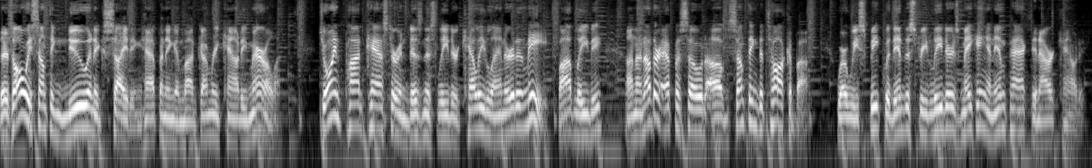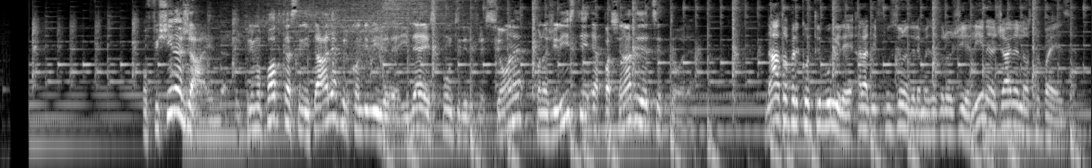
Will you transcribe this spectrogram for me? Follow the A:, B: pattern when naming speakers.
A: There's always something new and exciting happening in Montgomery County, Maryland. Join podcaster and business leader Kelly Leonard and me, Bob Levy, on another episode of Something to Talk About, where we speak with industry leaders making an impact in our county.
B: Officina Agile, il primo podcast in Italia per condividere idee e spunti di riflessione con agilisti e appassionati del settore.
C: Nato per contribuire alla diffusione delle metodologie Lean e Agile nel nostro paese.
